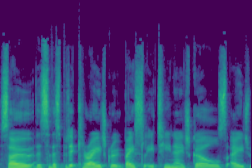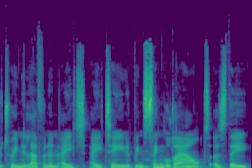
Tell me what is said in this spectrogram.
So this, so this particular age group, basically teenage girls aged between 11 and 18, have been singled out as the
